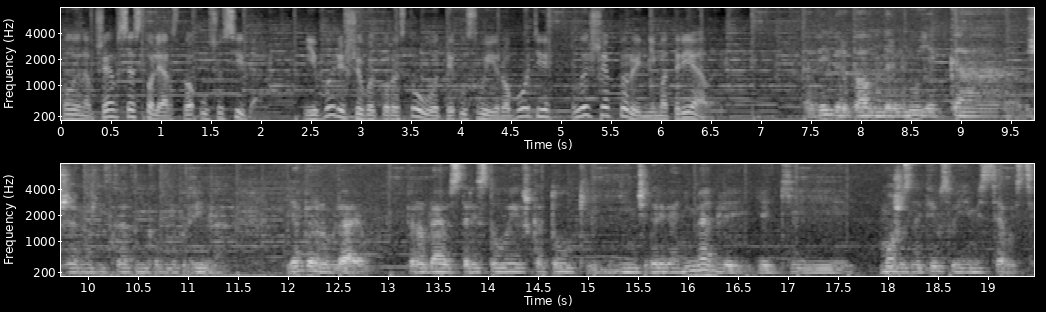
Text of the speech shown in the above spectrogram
коли навчався столярства у сусіда, і вирішив використовувати у своїй роботі лише вторинні матеріали. Вибір пав на деревину, яка вже можна сказати нікому не потрібна. Я переробляю. Переробляю старі столи, шкатулки і інші дерев'яні меблі, які можу знайти в своїй місцевості.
